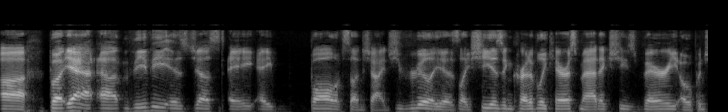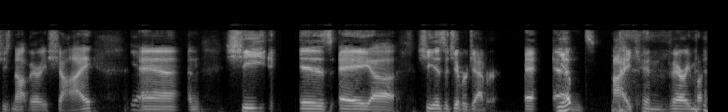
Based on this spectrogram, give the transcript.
uh, but yeah, uh, Vivi is just a a ball of sunshine. She really is. Like she is incredibly charismatic. She's very open. She's not very shy, Yeah. and she is a uh, she is a jibber jabber, and, Yep. and I can very much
